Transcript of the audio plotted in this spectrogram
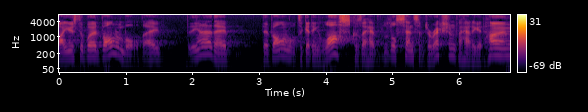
I use the word vulnerable. They, you know, they're they're vulnerable to getting lost because they have little sense of direction for how to get home.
